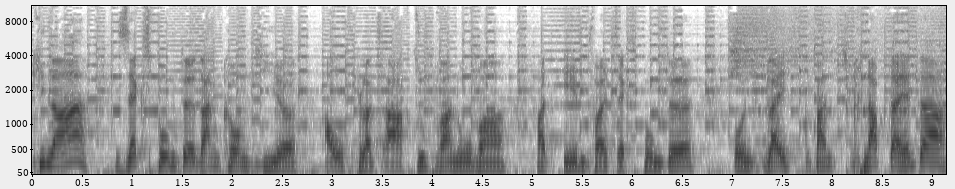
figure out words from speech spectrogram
Kila, 6 Punkte. Dann kommt hier auf Platz 8 Supranova, hat ebenfalls 6 Punkte. Und gleich ganz knapp dahinter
